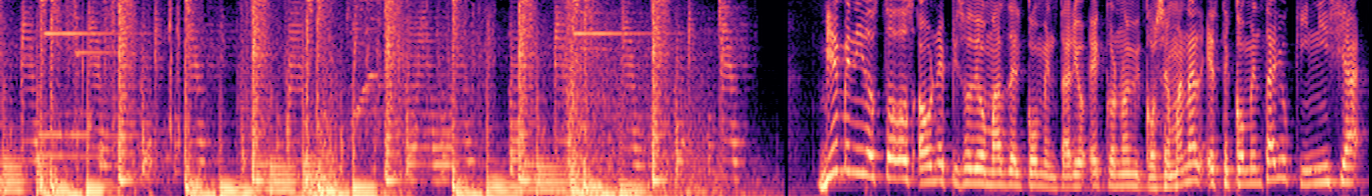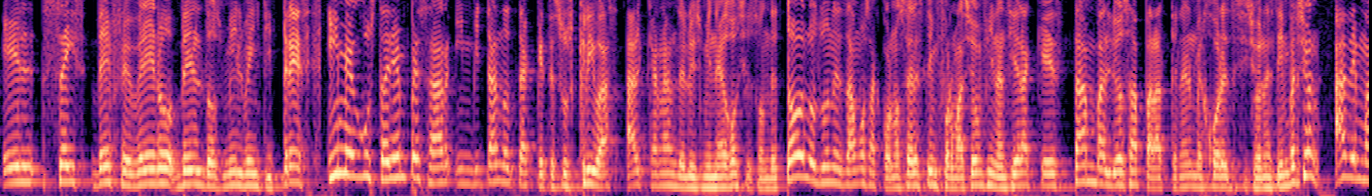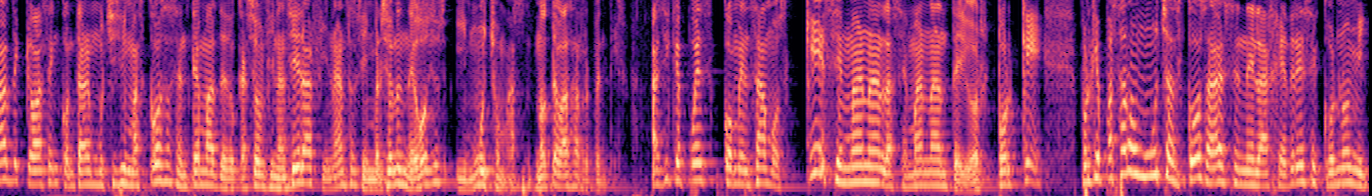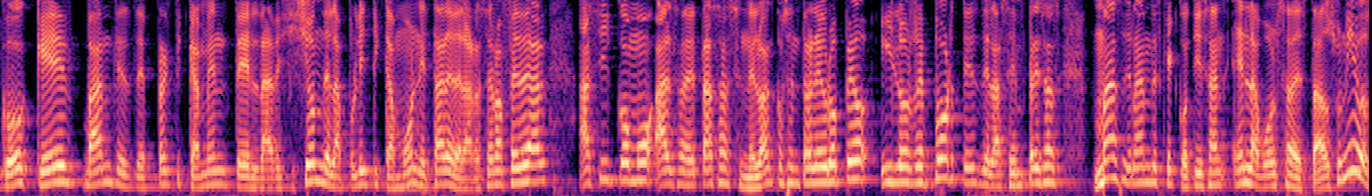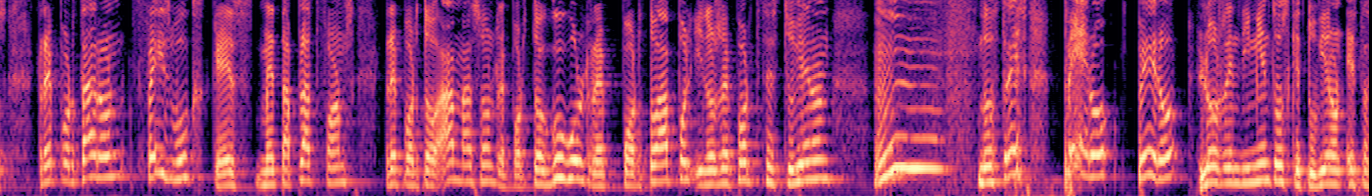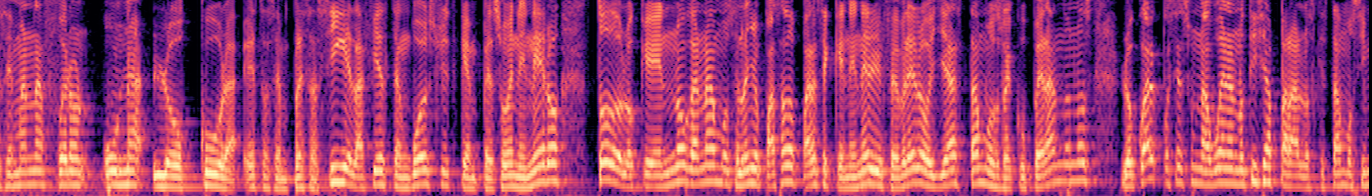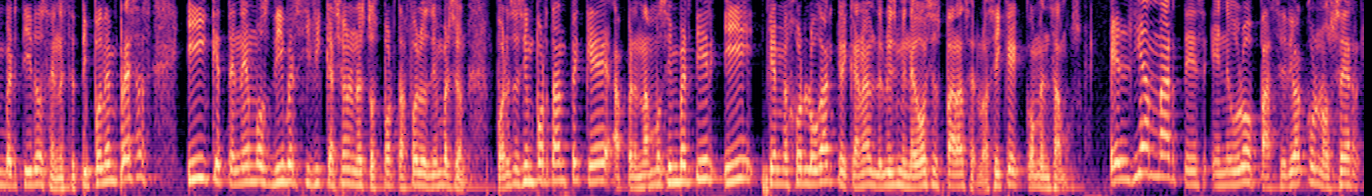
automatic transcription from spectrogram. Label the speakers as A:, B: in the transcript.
A: Thank you. Bienvenidos todos a un episodio más del comentario económico semanal. Este comentario que inicia el 6 de febrero del 2023. Y me gustaría empezar invitándote a que te suscribas al canal de Luis Mi Negocios, donde todos los lunes damos a conocer esta información financiera que es tan valiosa para tener mejores decisiones de inversión. Además de que vas a encontrar muchísimas cosas en temas de educación financiera, finanzas, inversiones, negocios y mucho más. No te vas a arrepentir. Así que pues comenzamos. ¿Qué semana la semana anterior? ¿Por qué? Porque pasaron muchas cosas en el ajedrez económico que van desde prácticamente la decisión de la política monetaria de la Reserva Federal, así como alza de tasas en el Banco Central Europeo y los reportes de las empresas más grandes que cotizan en la bolsa de Estados Unidos. Reportaron Facebook, que es Meta Platforms, reportó Amazon, reportó Google, reportó Apple y los reportes estuvieron... Mmm, dos, tres, pero pero los rendimientos que tuvieron esta semana fueron una locura. Estas empresas sigue la fiesta en Wall Street que empezó en enero. Todo lo que no ganamos el año pasado parece que en enero y febrero ya estamos recuperándonos, lo cual pues es una buena noticia para los que estamos invertidos en este tipo de empresas y que tenemos diversificación en nuestros portafolios de inversión. Por eso es importante que aprendamos a invertir y qué mejor lugar que el canal de Luis Mi Negocios para hacerlo. Así que comenzamos. El día martes en Europa se dio a conocer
